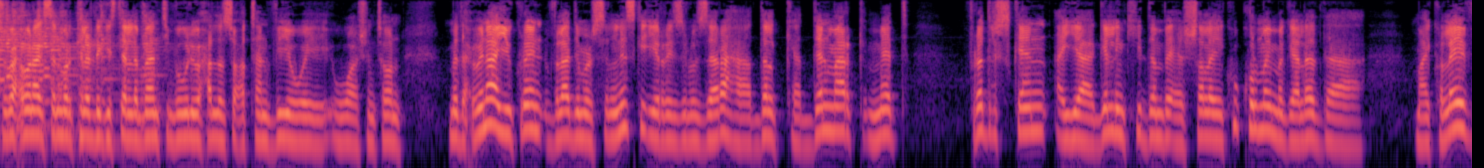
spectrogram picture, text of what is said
Subax wanaagsan mar kale dhegeystaan dhammaantiinba weli waxaad la socotaan v o a washington madaxweynaha ukrain valadimir selniski iyo ra'iisul wasaaraha dalka denmark met frederiksen ayaa gelinkii dambe ee shalay ku kulmay magaalada michaeleve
